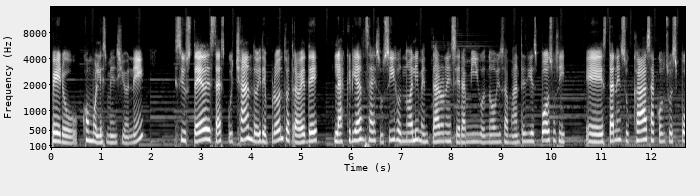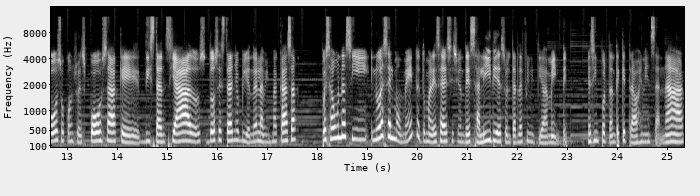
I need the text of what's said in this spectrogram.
pero como les mencioné si usted está escuchando y de pronto a través de la crianza de sus hijos no alimentaron en ser amigos novios amantes y esposos y eh, están en su casa con su esposo, con su esposa, que distanciados, dos extraños viviendo en la misma casa, pues aún así no es el momento de tomar esa decisión de salir y de soltar definitivamente. Es importante que trabajen en sanar,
